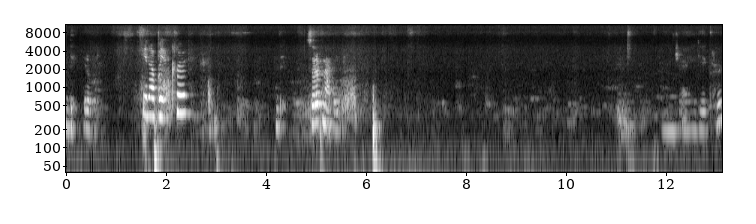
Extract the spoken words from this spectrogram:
दे बरोबर हिला भेटलं दे. सरक ना आता इथे. जाएंगे घर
